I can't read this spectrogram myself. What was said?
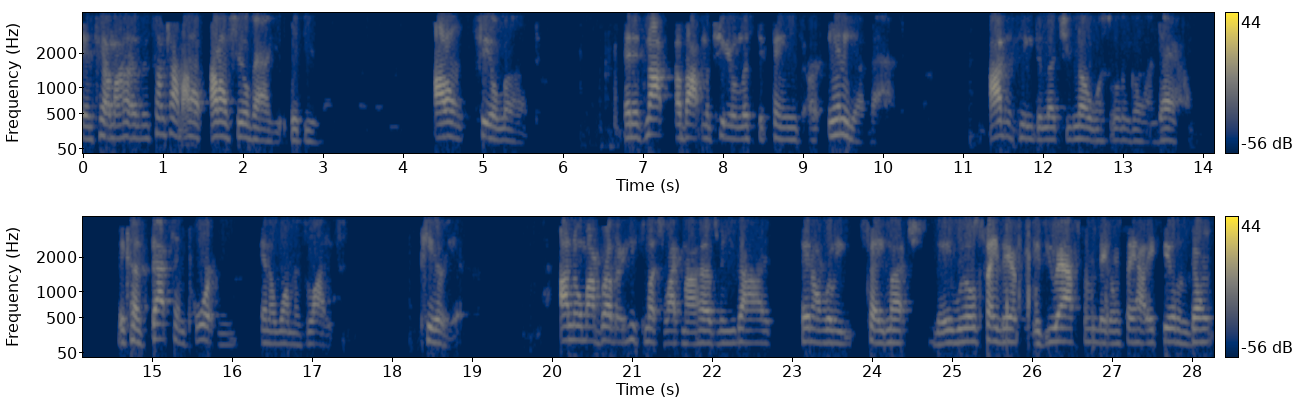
and tell my husband, sometimes I don't I don't feel valued with you. I don't feel loved. And it's not about materialistic things or any of that. I just need to let you know what's really going down. Because that's important in a woman's life period. I know my brother, he's much like my husband, you guys. They don't really say much. They will say their, if you ask them, they're going to say how they feel and don't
